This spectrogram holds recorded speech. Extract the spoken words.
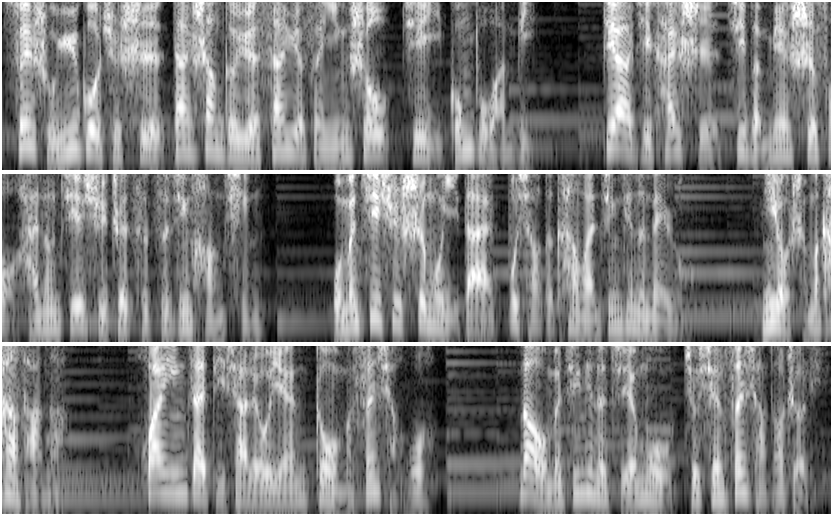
虽属于过去式，但上个月三月份营收皆已公布完毕。第二季开始，基本面是否还能接续这次资金行情，我们继续拭目以待。不晓得看完今天的内容，你有什么看法呢？欢迎在底下留言跟我们分享哦。那我们今天的节目就先分享到这里。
